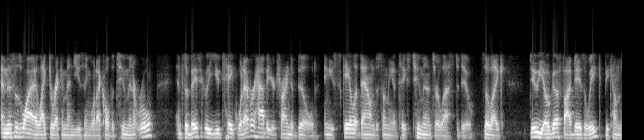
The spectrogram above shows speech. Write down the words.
And this is why I like to recommend using what I call the two minute rule. And so basically, you take whatever habit you're trying to build and you scale it down to something that takes two minutes or less to do. So, like, do yoga five days a week becomes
